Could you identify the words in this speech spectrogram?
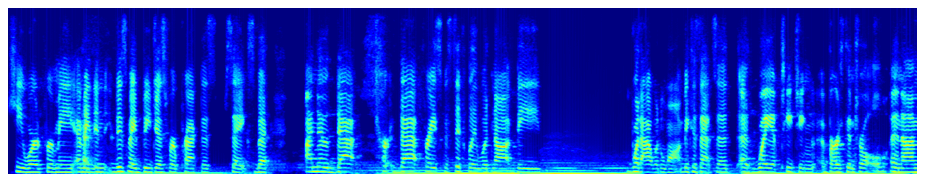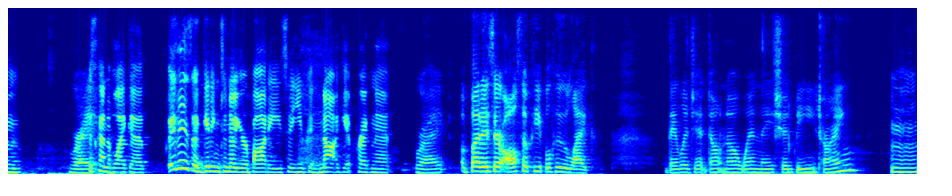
keyword for me. I mean, and this may be just for practice sakes, but I know that ter- that phrase specifically would not be what I would want because that's a, a way of teaching birth control, and I'm right. It's kind of like a it is a getting to know your body so you can not get pregnant. Right. But is there also people who like they legit don't know when they should be trying. Mm-hmm.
